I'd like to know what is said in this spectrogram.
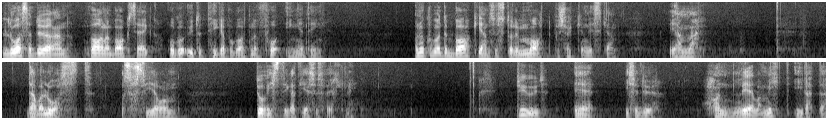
låser døren, barna bak seg, og går ut og tigger på gaten og får ingenting. Og Når hun kommer tilbake igjen, så står det mat på kjøkkendisken hjemme. Der var låst. Og så sier hun Da visste jeg at Jesus virkelig. Gud er ikke død. Han lever midt i dette.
